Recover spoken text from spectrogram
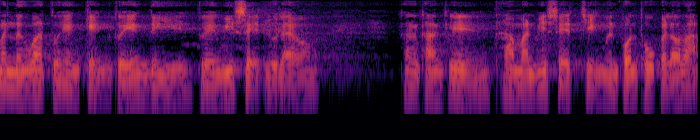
มันนึกว่าตัวเองเก่งตัวเองดี ตัวเองวิเศษอยู่แล้ว ทั้งๆทที่ถ้ามันวิเศษจริงมันพ้นทุกข์ไปแล้วล่ะ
